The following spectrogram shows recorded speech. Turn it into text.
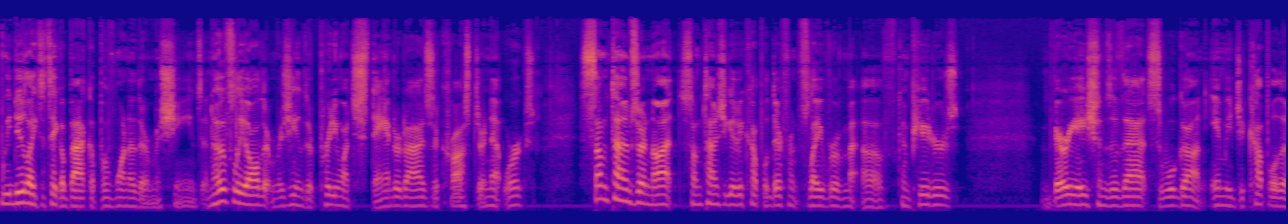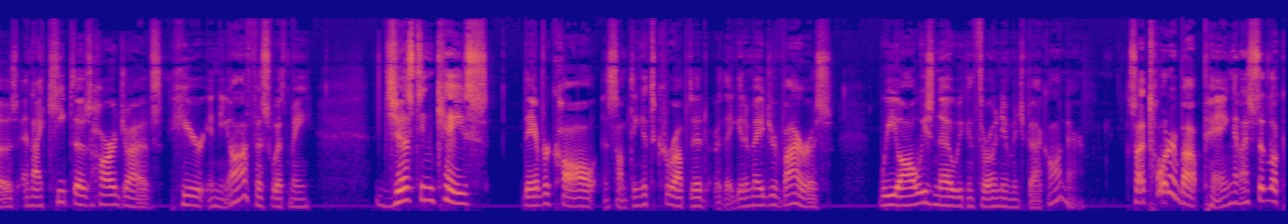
we do like to take a backup of one of their machines. And hopefully, all their machines are pretty much standardized across their networks. Sometimes they're not. Sometimes you get a couple different flavor of, of computers variations of that. So we'll go out and image a couple of those. And I keep those hard drives here in the office with me just in case they ever call and something gets corrupted or they get a major virus. We always know we can throw an image back on there. So I told her about ping and I said, look,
